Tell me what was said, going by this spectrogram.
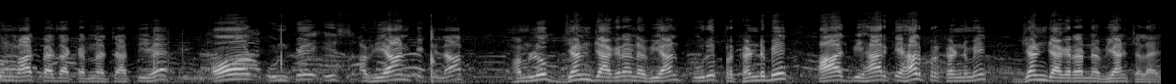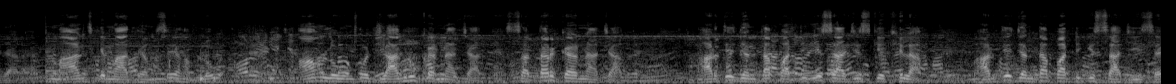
उन्माद पैदा करना चाहती है और उनके इस अभियान के खिलाफ हम लोग जन जागरण अभियान पूरे प्रखंड में, आज बिहार के हर प्रखंड में जन जागरण अभियान चलाया जा रहा है। मार्च के माध्यम से हम लोग आम लोगों को जागरूक करना चाहते हैं, सतर्क करना चाहते हैं। भारतीय जनता पार्टी की साजिश के खिलाफ। भारतीय जनता पार्टी की साजिश है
